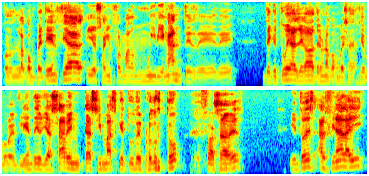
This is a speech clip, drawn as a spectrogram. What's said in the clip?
con la competencia. Ellos han informado muy bien antes de, que tú hayas llegado a tener una conversación con el cliente. Ellos ya saben casi más que tú del producto, ¿sabes? Y entonces, al final ahí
